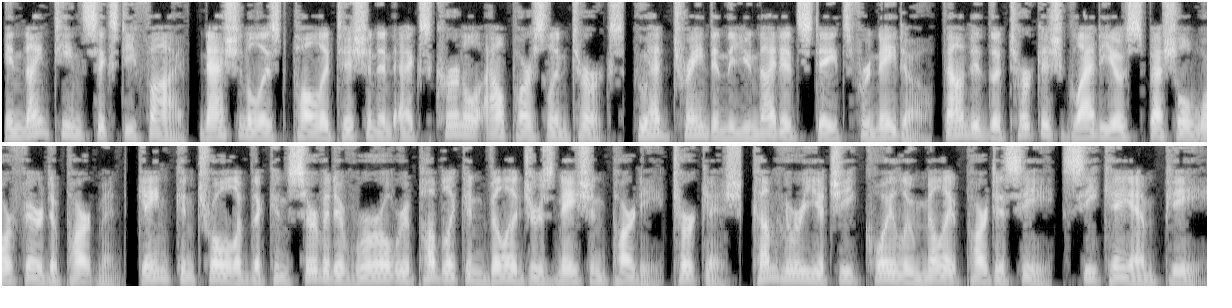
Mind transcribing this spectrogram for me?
In 1965, nationalist politician and ex-colonel Alparslan Türkeş, who had trained in the United States for NATO, founded the Turkish Gladio Special Warfare Department, gained control of the conservative Rural Republican Villagers Nation Party Turkish, Cumhuriyetçi Köylü Millet Partisi, CKMP.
